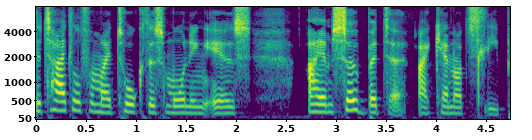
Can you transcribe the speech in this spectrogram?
The title for my talk this morning is I Am So Bitter I Cannot Sleep.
